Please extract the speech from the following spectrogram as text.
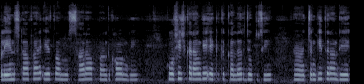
ਪਲੇਨ ਸਟਾਫ ਹੈ, ਇਹ ਤੁਹਾਨੂੰ ਸਾਰਾ ਆਪਾਂ ਦਿਖਾਉਣ ਦੀ ਕੋਸ਼ਿਸ਼ ਕਰਾਂਗੇ। ਇੱਕ ਇੱਕ ਕਲਰ ਜੋ ਤੁਸੀਂ ਚੰਗੀ ਤਰ੍ਹਾਂ ਦੇਖ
